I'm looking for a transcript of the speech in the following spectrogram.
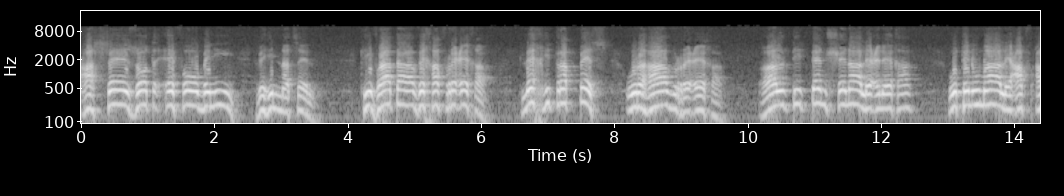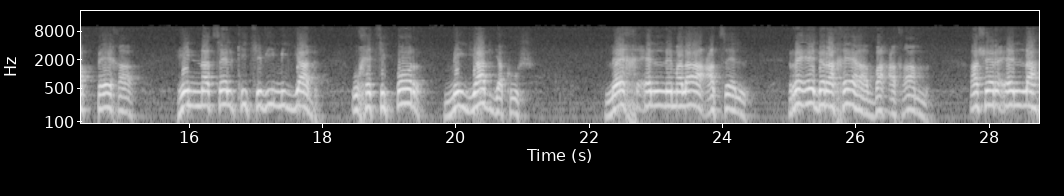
עשה זאת אפוא בני, והנצל. כי באת וכף רעך, לך התרפס ורהב רעך. אל תיתן שינה לעיניך, ותנומה לעפעפיך. הנצל כצבי מיד, וכציפור מיד יכוש. לך אל נמלה עצל, ראה דרכיה וחכם, אשר אין לה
